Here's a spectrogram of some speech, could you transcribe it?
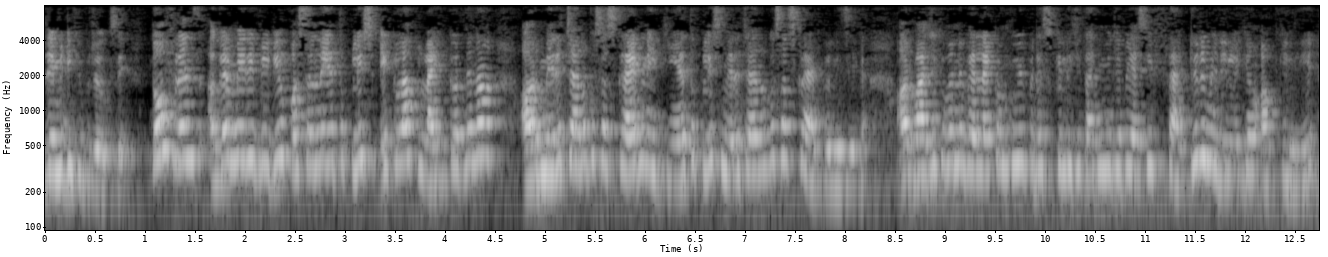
रेमेडी के प्रयोग से। तो फ्रेंड्स अगर मेरी वीडियो पसंद है तो प्लीज़ एक लाख लाइक कर देना और मेरे चैनल को सब्सक्राइब नहीं किए हैं तो प्लीज़ मेरे चैनल को सब्सक्राइब कर लीजिएगा। और बाजू के मैंने बेल आइकन को भी प्रेस कर लीजिए ताकि मुझे भी ऐसी फैक्ट्री रेमेडी लेके आपके लिए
